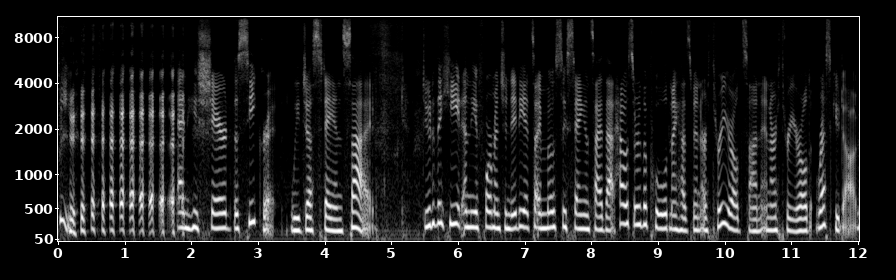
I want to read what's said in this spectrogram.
heat. and he shared the secret. We just stay inside. Due to the heat and the aforementioned idiots, I'm mostly staying inside that house or the pool with my husband, our three year old son, and our three year old rescue dog.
